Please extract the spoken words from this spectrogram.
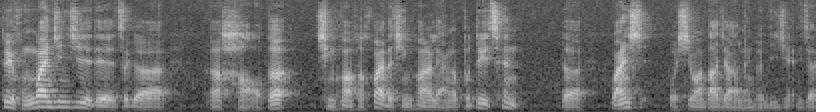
对宏观经济的这个呃好的情况和坏的情况的两个不对称的关系，我希望大家能够理解。你在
